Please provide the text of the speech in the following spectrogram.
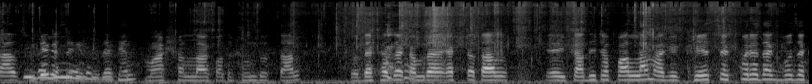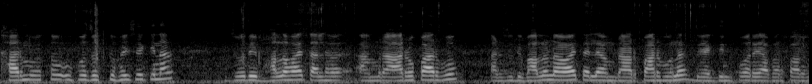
তাল ছুটে গেছে কিন্তু। দেখেন মাশাল্লাহ কত সুন্দর তাল। তো দেখা যাক, আমরা একটা তাল এই কাঁদিটা পারলাম। আগে খেয়ে চেক করে দেখব যে খাওয়ার মতো উপযুক্ত হয়েছে কিনা। যদি ভালো হয় তাহলে আমরা আরও পারব। আর যদি ভালো না হয় তাহলে আমরা আর পারব না, দু একদিন পরে আবার পারব।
